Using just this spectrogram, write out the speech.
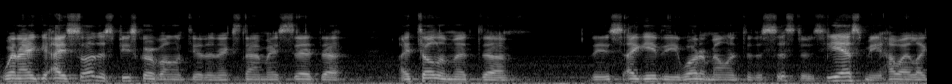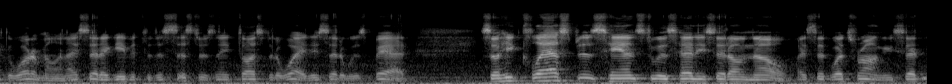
when I, I saw this Peace Corps volunteer the next time, I said, uh, I told him that uh, this, I gave the watermelon to the sisters. He asked me how I liked the watermelon. I said I gave it to the sisters, and they tossed it away. They said it was bad. So he clasped his hands to his head. He said, Oh no. I said, What's wrong? He said,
